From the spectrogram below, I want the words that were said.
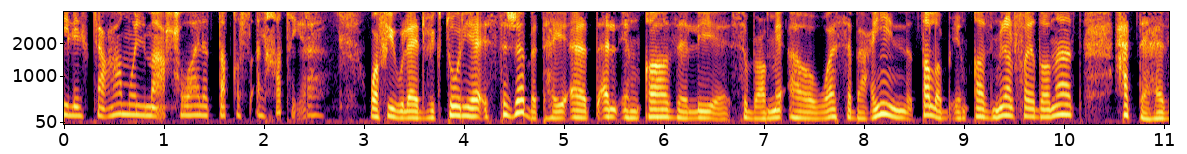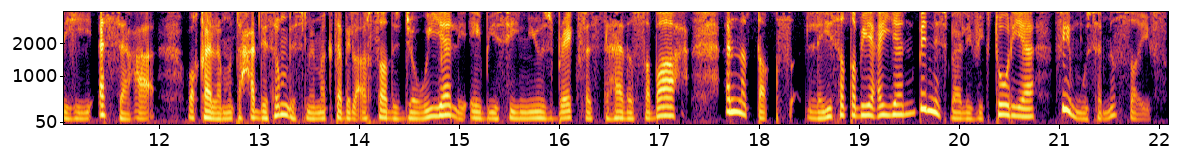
للتعامل مع أحوال الطقس الخطيرة. وفي ولاية فيكتوريا استجابت هيئات الإنقاذ ل 770 طلب إنقاذ من الفيضانات حتى هذه الساعة. وقال متحدث باسم مكتب الأرصاد الجوية ل ABC News Breakfast هذا الصباح أن الطقس ليس طبيعيا بالنسبة لفيكتوريا في موسم الصيف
